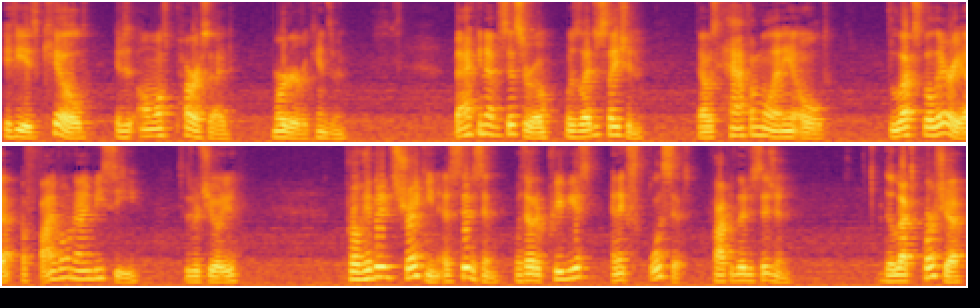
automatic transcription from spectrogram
If he is killed, it is almost parricide, murder of a kinsman. Backing up Cicero was legislation that was half a millennia old. The Lex Valeria of 509 BC, says Ricciotti, prohibited striking a citizen without a previous and explicit popular decision. The Lex Porcia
